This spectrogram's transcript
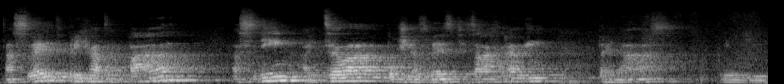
Na svet prichádza Pán a s ním aj celá Božia zväzť záchrany pre nás, ľudí.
